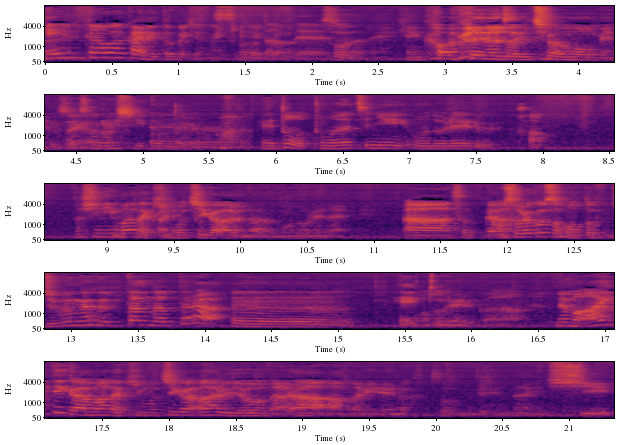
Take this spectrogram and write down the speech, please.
ね。喧嘩別れとかじゃなければ。そうだね。そうだね。喧嘩別れだと一番もう面倒くさいから恐ろしいことよ。うん。えどう？友達に戻れる派？私にまだ気持ちがあるなら戻れない。ああそっか。でもそれこそ本当自分が振ったんだったらうーん平気戻れるかな。でも相手がまだ気持ちがあるようならあんまり連絡取れないし。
